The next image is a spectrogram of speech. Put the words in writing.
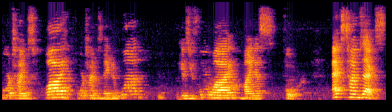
4 times y, 4 times negative 1 gives you 4y minus 4. x times x.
